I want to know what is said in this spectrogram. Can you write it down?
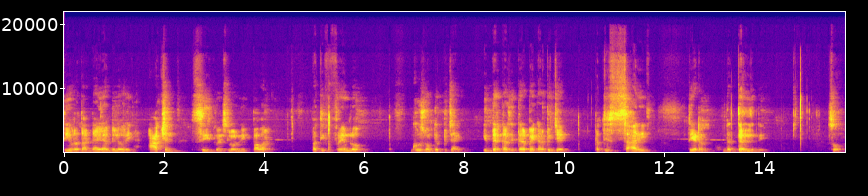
తీవ్రత డైలాగ్ డెలివరీ యాక్షన్ సీక్వెన్స్లోని పవర్ ప్రతి ఫ్రేమ్లో గూజ్బం తెప్పించాయి. ఇద్దరు కలిసి తెరపై కనిపించే ప్రతిసారి థియేటర్ దద్దరిల్లింది. So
